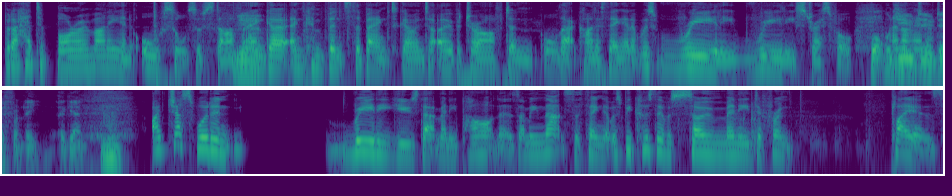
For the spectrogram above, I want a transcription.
But I had to borrow money and all sorts of stuff Yeah. and go and convince the bank to go into overdraft and all that kind of thing. And it was really, really stressful. What would And you had do a- differently again? Mm-hmm. I just wouldn't really use that many partners. I mean, that's the thing. It was because there were so many different players.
